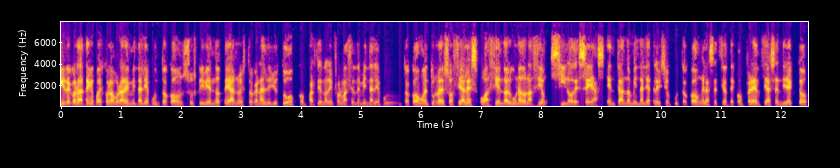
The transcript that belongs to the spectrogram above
Y recordate que puedes colaborar en Mindalia.com suscribiéndote a nuestro canal de YouTube, compartiendo la información de Mindalia.com o en tus redes sociales o haciendo alguna donación si lo deseas. Entrando en Mindaliatelevisión.com en la sección de conferencias en directo,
